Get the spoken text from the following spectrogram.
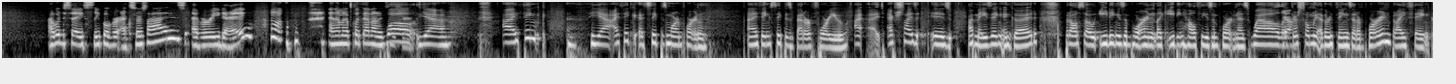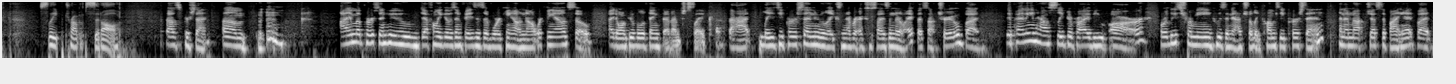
I would say sleep over exercise every day. and I'm going to put that on a t-shirt. Well, yeah. I think, yeah, I think sleep is more important. And I think sleep is better for you. I, I, exercise is amazing and good, but also eating is important. Like eating healthy is important as well. Like Yeah. there's so many other things that are important, but I think sleep trumps it all. thousand percent. Um, I'm a person who definitely goes in phases of working out and not working out. So I don't want people to think that I'm just like that lazy person who likes never exercise in their life. That's not true. But depending on how sleep deprived you are, or at least for me, who's a naturally clumsy person, and I'm not justifying it, but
